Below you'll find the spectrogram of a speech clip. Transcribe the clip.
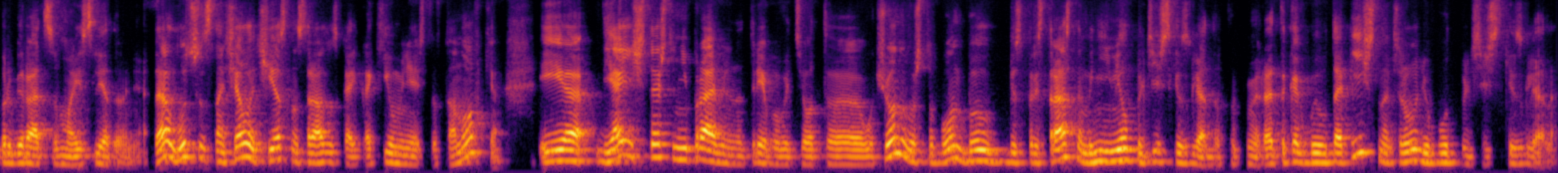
пробираться в мои исследования. Да? Лучше сначала честно сразу сказать, какие у меня есть установки. И я считаю, что неправильно требовать от э, ученого, чтобы он был беспристрастным и не имел политических взглядов, например. Это как бы утопично, все равно будут политические взгляды.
